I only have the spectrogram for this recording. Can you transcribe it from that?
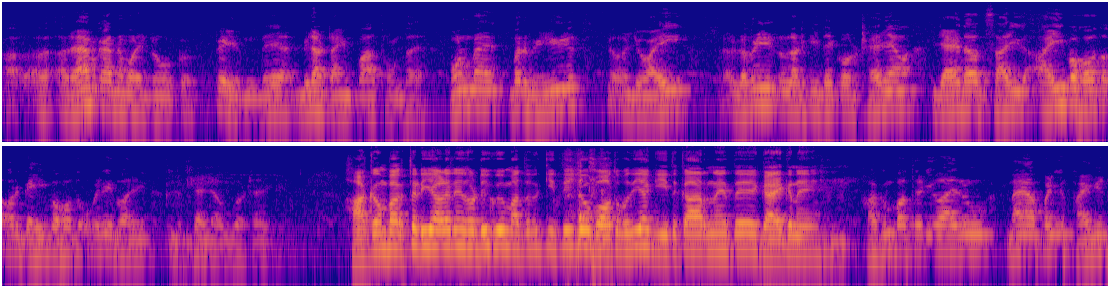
ਰਹਿਮ ਕਰਨ ਵਾਲੇ ਲੋਕ ਭੇਜ ਦਿੰਦੇ ਆ ਮੇਰਾ ਟਾਈਮ ਪਾਸ ਹੁੰਦਾ ਹੈ। ਹੁਣ ਮੈਂ ਬਲਵੀਰ ਜਵਾਈ ਲਵਲੀ ਲੜਕੀ ਦੇ ਕੋਲ ਠਹਿਰਿਆ ਵਾਂ। ਜਾਇਦਾਦ ਸਾਰੀ ਆਈ ਬਹੁਤ ਔਰ ਗਈ ਬਹੁਤ ਉਹਦੇ ਬਾਰੇ ਦੱਸਿਆ ਜਾਊਗਾ ਠਹਿਰ ਕੇ। ਹਾਕਮ ਬਖਤੜੀ ਵਾਲੇ ਨੇ ਤੁਹਾਡੀ ਕੋਈ ਮਦਦ ਕੀਤੀ ਜੋ ਬਹੁਤ ਵਧੀਆ ਗੀਤਕਾਰ ਨੇ ਤੇ ਗਾਇਕ ਨੇ? ਹਾਕਮ ਬਖਤੜੀ ਵਾਲੇ ਨੂੰ ਮੈਂ ਆਪਣੀ ਫਾਈਲ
